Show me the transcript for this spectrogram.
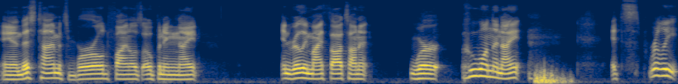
And this time it's World Finals opening night. And really, my thoughts on it were who won the night? It's really,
